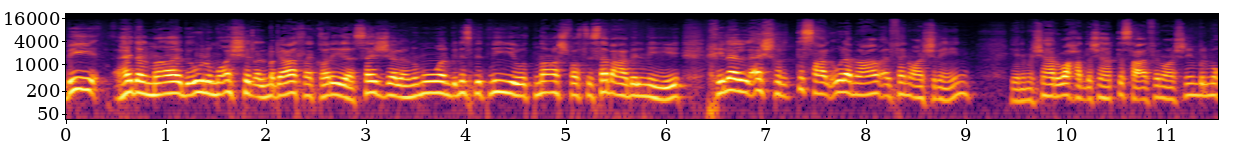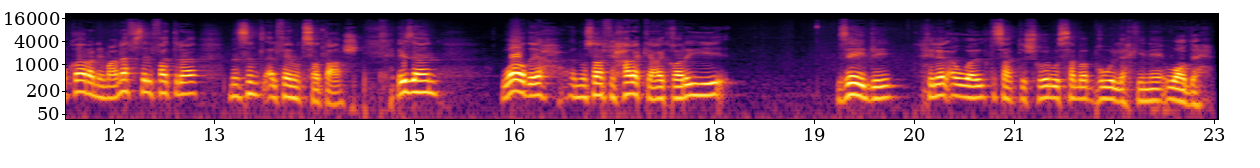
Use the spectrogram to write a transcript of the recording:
بهذا المقال بيقولوا مؤشر المبيعات العقارية سجل نموا بنسبة 112.7% خلال الأشهر التسعة الأولى من عام 2020 يعني من شهر واحد لشهر تسعة 2020 بالمقارنة مع نفس الفترة من سنة 2019 إذا واضح أنه صار في حركة عقارية زايدة خلال أول تسعة أشهر والسبب هو اللي حكيناه واضح.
